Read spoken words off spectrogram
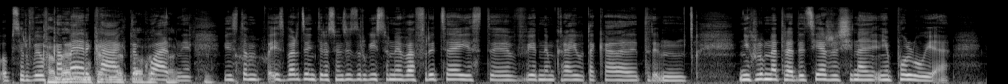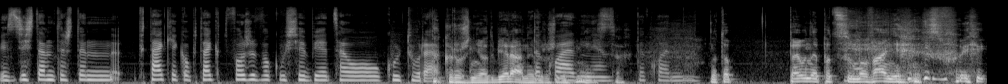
obserwują w Kamery kamerkach. internetowe, Dokładnie. tak. Więc to jest bardzo interesujące. Z drugiej strony w Afryce jest y, w jednym kraju taka niechlubna tradycja, że się na nie poluje. Więc gdzieś tam też ten ptak jako ptak tworzy wokół siebie całą kulturę. Tak różnie odbierany w różnych dokładnie, miejscach. dokładnie. No to pełne podsumowanie swojej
